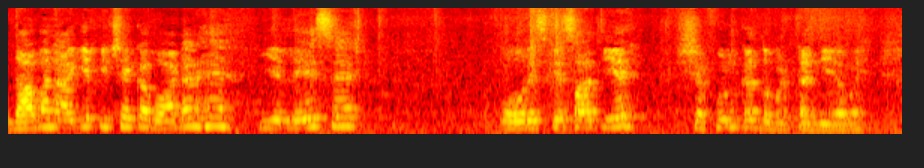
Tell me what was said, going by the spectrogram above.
दामन आगे पीछे का बॉर्डर है, ये लेस है, और इसके साथ ये शफून का दुपट्टा दिया हुआ है।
